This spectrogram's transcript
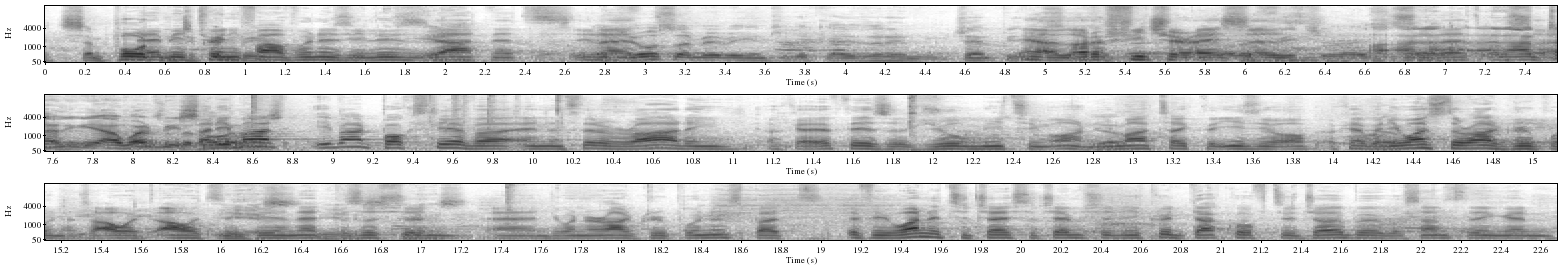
It's important. maybe It could be- 25 winners, he loses Yeah. out. That's, you But you're also moving into the KZN Champions. Yeah, a lot of season, feature uh, a of races. feature races. And, So I- that and I'm telling you, I won't be But but he surprised. might, he might box clever and instead of riding, okay, if there's a dual meeting on, he might take the easier op- Okay, but he wants to ride group winners, I would, I would think, Yes, in that yes, position yes. and you want to ride group winners. But if you wanted to chase the championship, you could duck off to Joburg or something and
